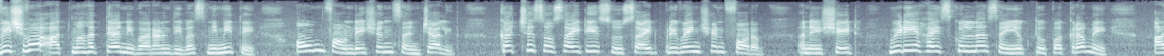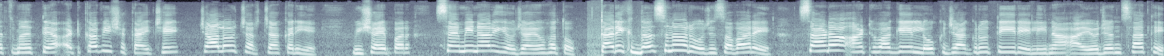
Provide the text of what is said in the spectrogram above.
વિશ્વ આત્મહત્યા નિવારણ દિવસ નિમિત્તે ઓમ ફાઉન્ડેશન સંચાલિત Kutch society suicide prevention forum અને શેઠ વીડી હાઈસ્કૂલના સંયુક્ત ઉપક્રમે આત્મહત્યા અટકાવી શકાય છે. ચાલો ચર્ચા કરીએ. વિષય પર સેમિનાર યોજાયો હતો. તારીખ દસના રોજ સવારે સાડા આઠ વાગે લોકજાગૃતિ રેલીના આયોજન સાથે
